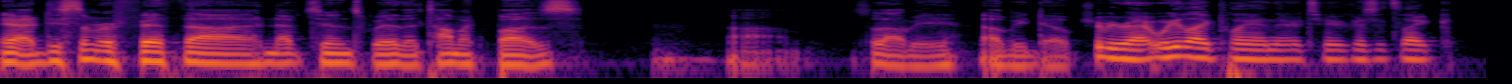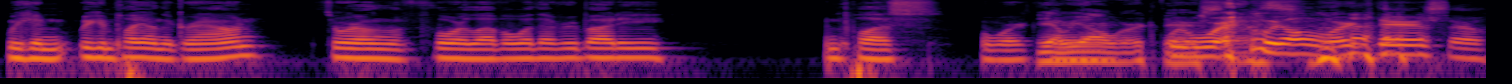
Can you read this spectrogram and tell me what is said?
Yeah, December fifth, uh, Neptune's with Atomic Buzz. Um, so that'll be that'll be dope. Should be right. We like playing there too because it's like we can we can play on the ground, so we're on the floor level with everybody, and plus I work. Yeah, we all work We, there, work, so we all work there, so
